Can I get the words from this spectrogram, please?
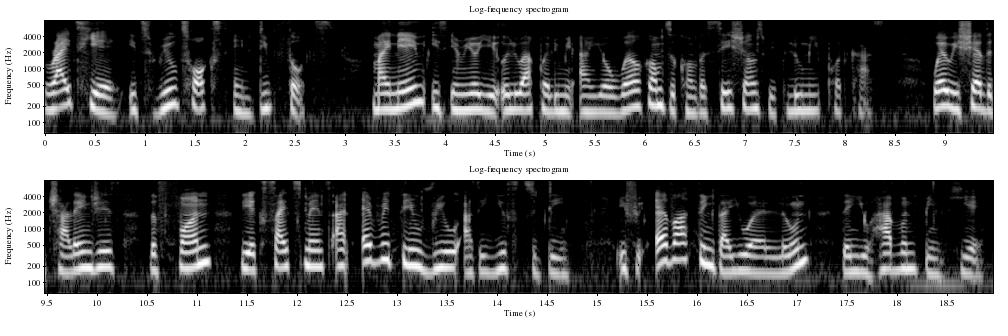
Right here, it's real talks and deep thoughts. My name is Imioye Oluwapelumi and you're welcome to Conversations with Lumy podcast, where we share the challenges, the fun, the excitement, and everything real as a youth today. If you ever think that you are alone, then you haven't been here.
